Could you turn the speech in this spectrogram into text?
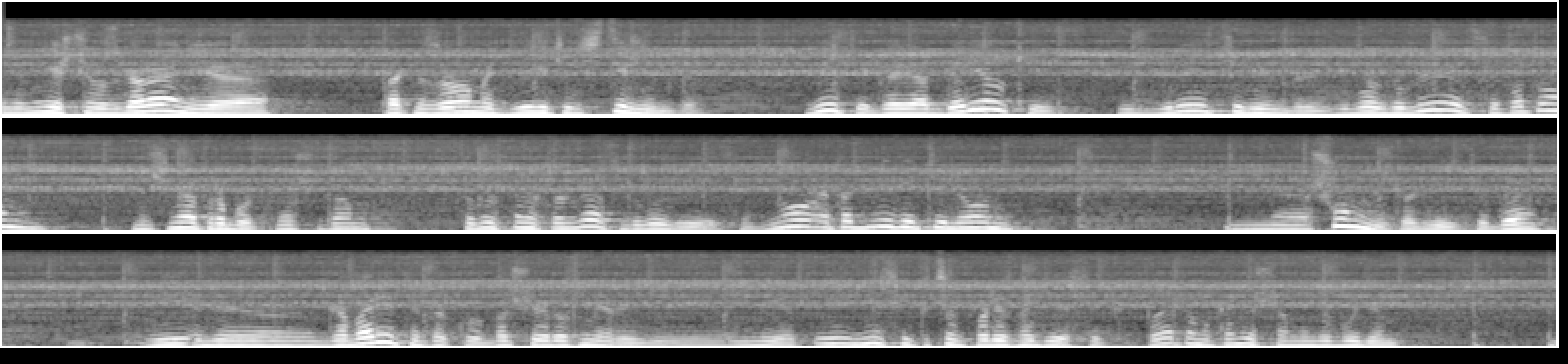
двигатель внешнего сгорания, так называемый двигатель стирлинга. Видите, горят горелки, и греют цилиндры, и воздух греется, и потом начинает работать, потому что там с одной стороны охлаждается, другой греется. Но этот двигатель, он шумный, как видите, да, и э, габаритный такой, большие размеры имеет, и низкий коэффициент полезных действий. Поэтому, конечно, мы не будем э,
